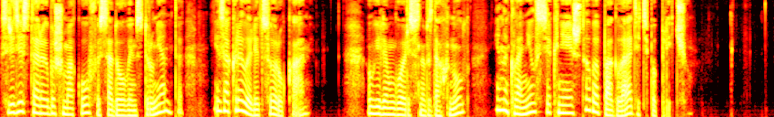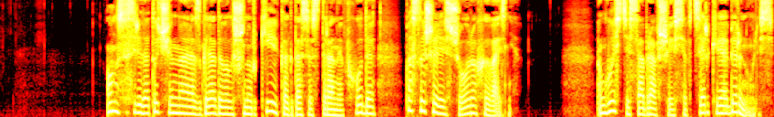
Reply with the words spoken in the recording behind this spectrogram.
среди старых башмаков и садового инструмента и закрыла лицо руками. Уильям горестно вздохнул и наклонился к ней, чтобы погладить по плечу. Он сосредоточенно разглядывал шнурки, когда со стороны входа послышались шорох и возня. Гости, собравшиеся в церкви, обернулись.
